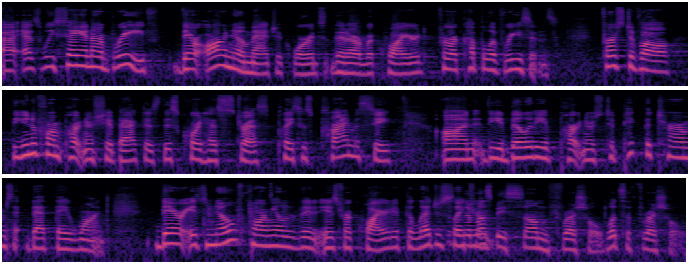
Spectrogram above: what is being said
Uh, as we say in our brief, there are no magic words that are required for a couple of reasons. First of all, the Uniform Partnership Act, as this court has stressed, places primacy on the ability of partners to pick the terms that they want. There is no formula that is required if the legislature. There must be some threshold. What's the threshold?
